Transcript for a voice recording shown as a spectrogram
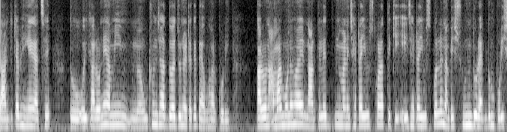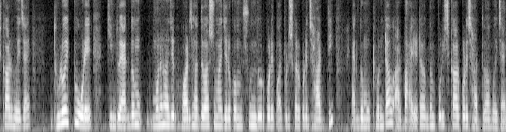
ডান্টিটা ভেঙে গেছে। তো ওই কারণে আমি উঠোন ঝাড় দেওয়ার জন্য এটাকে ব্যবহার করি। কারণ আমার মনে হয় নারকেলের মানে ঝাঁটা ইউজ করার থেকে এই ঝাঁটা ইউজ করলে না বেশ সুন্দর, একদম পরিষ্কার হয়ে যায়। ধুলো একটু ওড়ে, কিন্তু একদম মনে হয় যে ঘর ঝাড় দেওয়ার সময় যেরকম সুন্দর করে পরিষ্কার করে ঝাড় দিই, একদম উঠোনটাও আর বাইরেটাও একদম পরিষ্কার করে ঝাড় দেওয়া হয়ে যায়।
